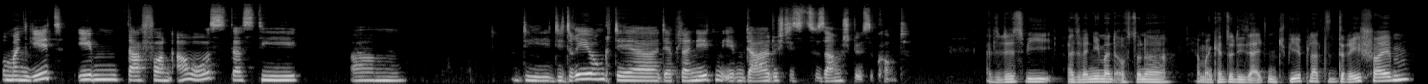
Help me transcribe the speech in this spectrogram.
Und man geht eben davon aus, dass die ähm, die, die Drehung der, der Planeten eben da durch diese Zusammenstöße kommt. Also das ist wie, also wenn jemand auf so einer, ja, man kennt so diese alten Spielplatz-Drehscheiben,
